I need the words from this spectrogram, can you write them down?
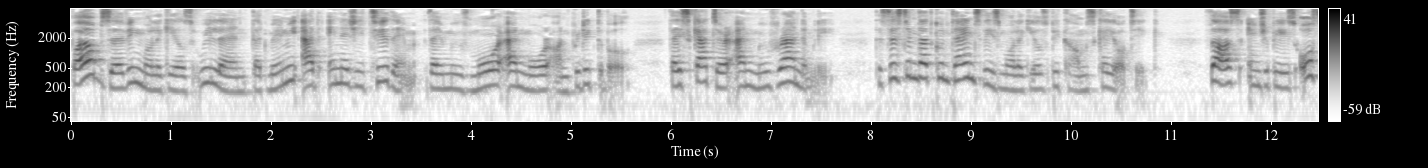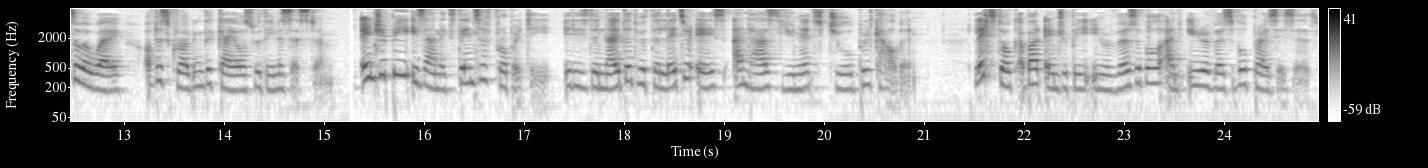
By observing molecules, we learned that when we add energy to them, they move more and more unpredictable. They scatter and move randomly. The system that contains these molecules becomes chaotic. Thus, entropy is also a way of describing the chaos within a system. Entropy is an extensive property. It is denoted with the letter S and has units joule per Kelvin. Let's talk about entropy in reversible and irreversible processes.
